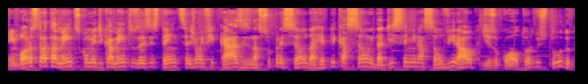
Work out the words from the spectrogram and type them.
Embora os tratamentos com medicamentos existentes sejam eficazes na supressão da replicação e da disseminação viral, diz o coautor do estudo,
